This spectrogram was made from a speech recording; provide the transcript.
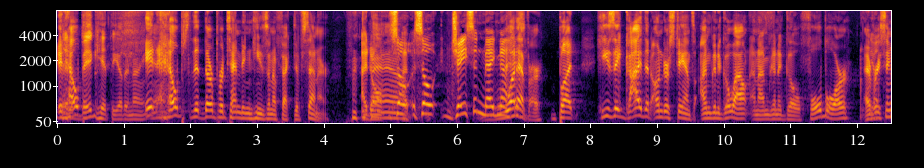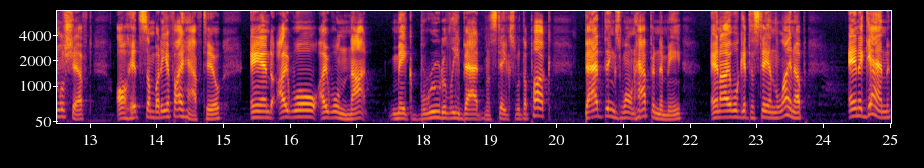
It Had a helps. big hit the other night. It Yeah. helps that they're pretending he's an effective center. I don't. So so Jason Megna has- whatever. But he's a guy that understands I'm going to go out and I'm going to go full bore every single shift. I'll hit somebody if I have to, and I will I will not make brutally bad mistakes with the puck. Bad things won't happen to me, and I will get to stay in the lineup. And again,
